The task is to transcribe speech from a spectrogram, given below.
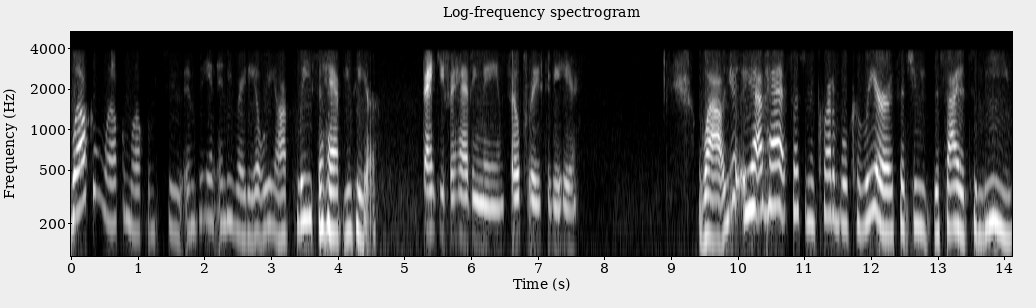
Welcome, welcome, welcome to MZ and Indie Radio. We are pleased to have you here. Thank you for having me. I'm so pleased to be here. Wow, you you have had such an incredible career since you decided to leave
